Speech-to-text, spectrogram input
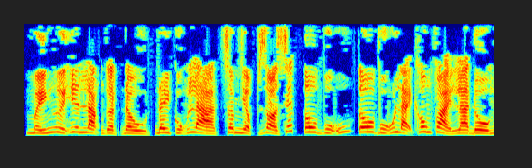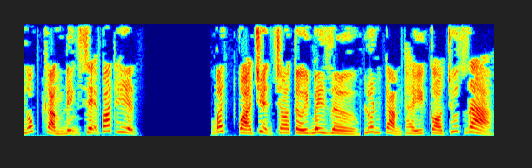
Mấy người yên lặng gật đầu, đây cũng là xâm nhập dò xét Tô Vũ, Tô Vũ lại không phải là đồ ngốc khẳng định sẽ phát hiện. Bất quá chuyện cho tới bây giờ, luôn cảm thấy có chút giả.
